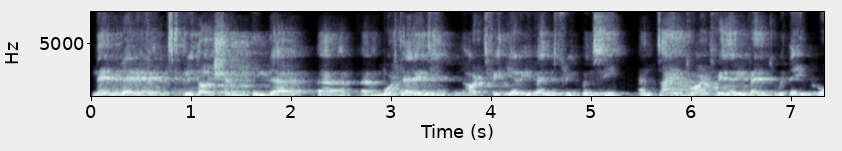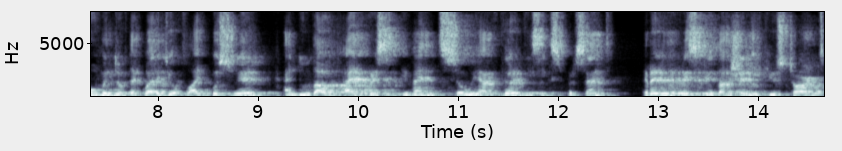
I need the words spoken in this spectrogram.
net benefit reduction in the uh, uh, mortality, the heart failure event frequency, and time to heart failure event with the improvement of the quality of life questionnaire and without adverse events. So we have 36% relative risk reduction if you start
